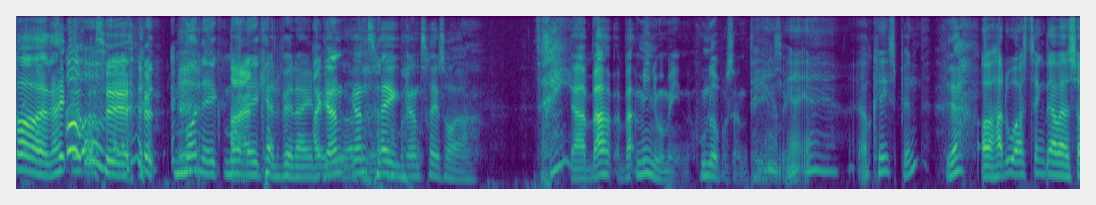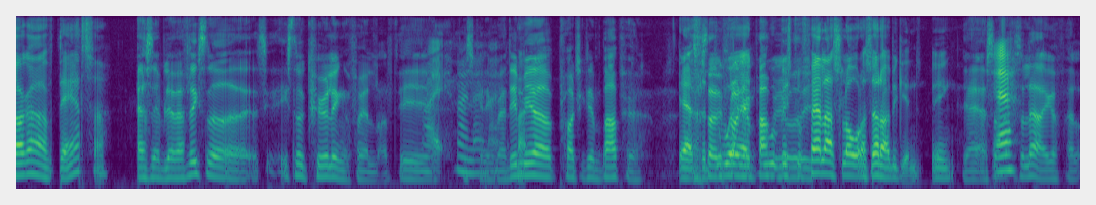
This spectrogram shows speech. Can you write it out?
så er jeg rigtig til... Må ikke, må Nej. ikke, han finder en. Gerne, gerne, tre, gerne tre, tror jeg. Tre? Ja, hver, hver, minimum en. 100 procent. Er ja, ja, ja. Okay, spændende. Ja. Og har du også tænkt dig at være soccer dad, så? Altså, jeg bliver i hvert fald ikke sådan noget, ikke sådan noget curling-forældre. Det, Nej, nej, det skal nej, det ikke nej. være. Det er mere Project Mbappe. Ja, så så du, er, du, hvis du falder og slår dig, så er det op igen. Ikke? Ja, altså, Ja. så lærer jeg ikke at falde.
